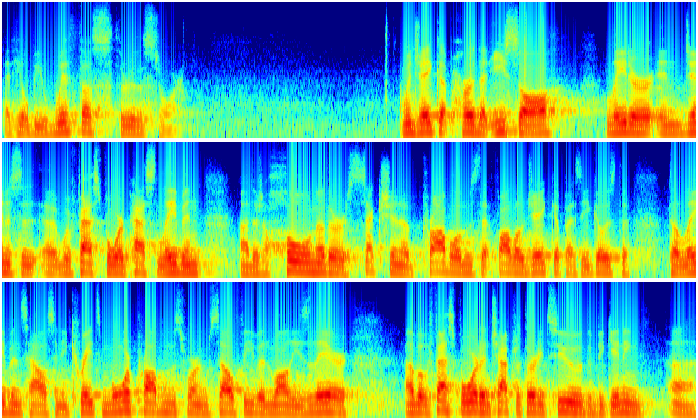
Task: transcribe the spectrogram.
that he'll be with us through the storm. When Jacob heard that Esau, later in Genesis, uh, we're fast forward past Laban, uh, there's a whole other section of problems that follow Jacob as he goes to, to Laban's house, and he creates more problems for himself even while he's there. Uh, but fast forward in chapter 32, the beginning uh,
